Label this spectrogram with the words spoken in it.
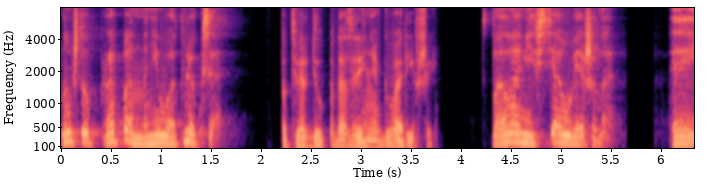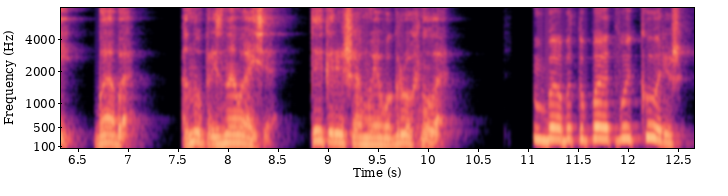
Ну, чтоб пропан на него отвлекся», – подтвердил подозрение говоривший. «Стволами вся увешана. Эй, баба, а ну признавайся, ты кореша моего грохнула». «Баба тупая твой кореш»,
